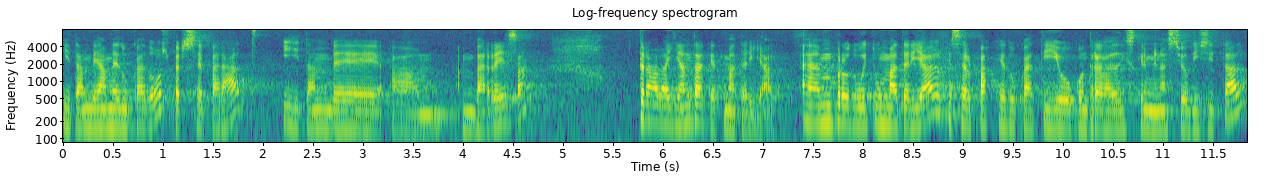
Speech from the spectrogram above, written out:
i també amb educadors per separat i també amb barresa treballant aquest material. Hem produït un material que és el PAC educatiu contra la discriminació digital,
